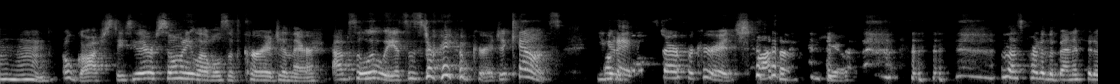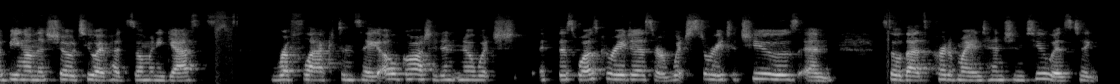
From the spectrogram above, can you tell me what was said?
Mm-hmm. Oh gosh, Stacey, there are so many levels of courage in there. Absolutely, it's a story of courage. It counts. You okay. get a gold star for courage. Awesome. Thank you. and that's part of the benefit of being on this show too. I've had so many guests reflect and say, oh gosh, I didn't know which, if this was courageous or which story to choose. And so that's part of my intention too, is to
